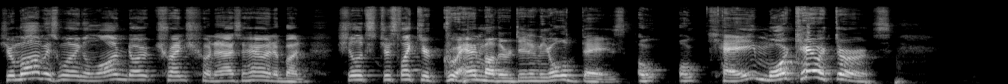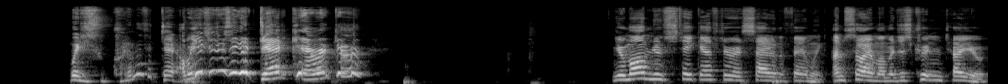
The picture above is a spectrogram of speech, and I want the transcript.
Your mom is wearing a long dark trench coat and has her hair in a bun. She looks just like your grandmother did in the old days. Oh, okay, more characters. Wait, is your grandmother dead? Are we introducing a dead character? Your mom just take after her side of the family. I'm sorry, mom. I just couldn't tell you.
